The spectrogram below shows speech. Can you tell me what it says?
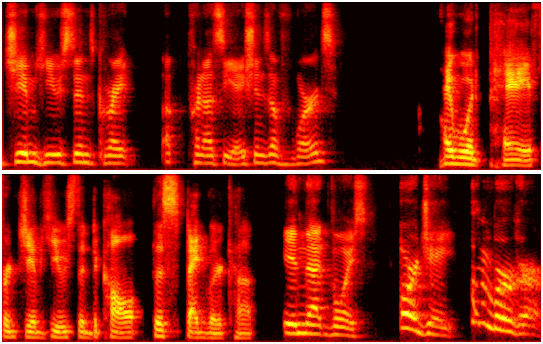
Jim Hughson's great uh, pronunciations of words I would pay for Jim Hughson to call the Spengler Cup. in that voice. RJ Umberger,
